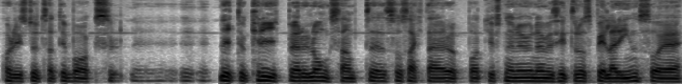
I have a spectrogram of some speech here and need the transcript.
har det studsat tillbaks eh, lite och kryper långsamt eh, så sakta här uppåt. Just nu när vi sitter och spelar in så är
